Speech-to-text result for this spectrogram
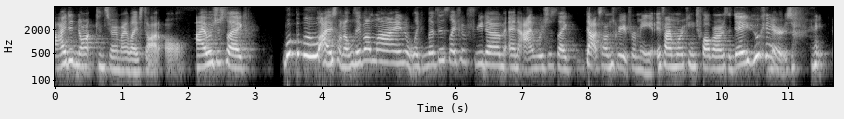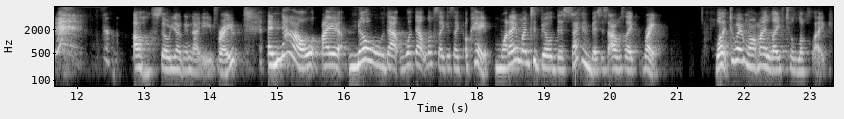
I did not consider my lifestyle at all. I was just like, whoop, whoop, whoop, I just want to live online, like live this life of freedom. And I was just like, that sounds great for me. If I'm working 12 hours a day, who cares? oh, so young and naive, right? And now I know that what that looks like is like, okay, when I went to build this second business, I was like, right, What do I want my life to look like?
